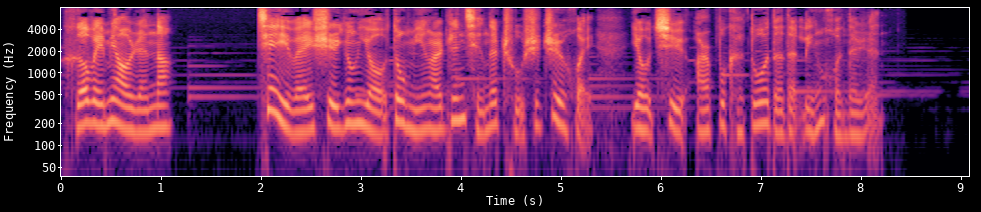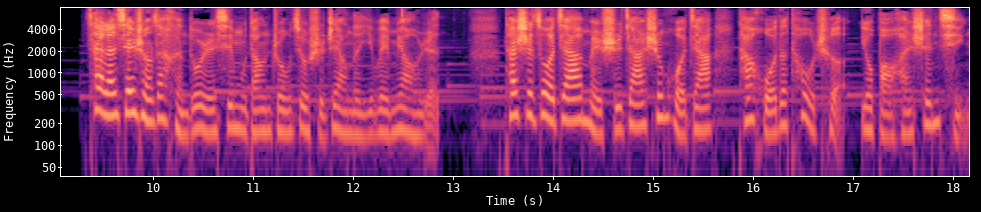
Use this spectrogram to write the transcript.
何为妙人呢？窃以为是拥有洞明而真情的处世智慧，有趣而不可多得的灵魂的人。蔡澜先生在很多人心目当中就是这样的一位妙人。他是作家、美食家、生活家，他活得透彻又饱含深情。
